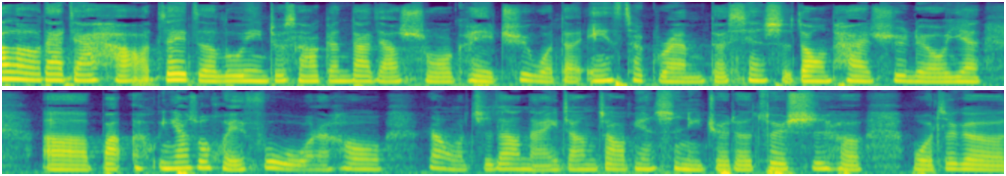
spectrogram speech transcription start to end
Hello，大家好，这一则录音就是要跟大家说，可以去我的 Instagram 的现实动态去留言，呃，帮应该说回复我，然后让我知道哪一张照片是你觉得最适合我这个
